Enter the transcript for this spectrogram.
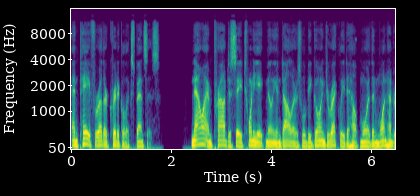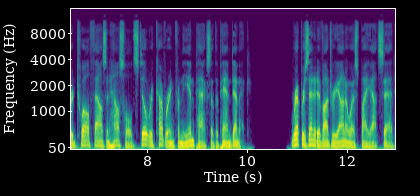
and pay for other critical expenses. Now I am proud to say $28 million will be going directly to help more than 112,000 households still recovering from the impacts of the pandemic. Representative Adriano Espaillat said,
